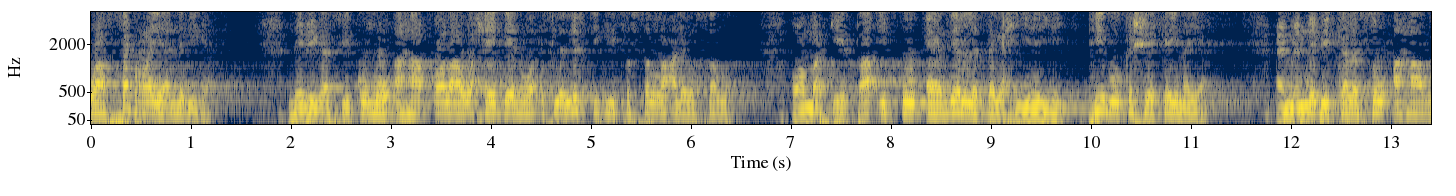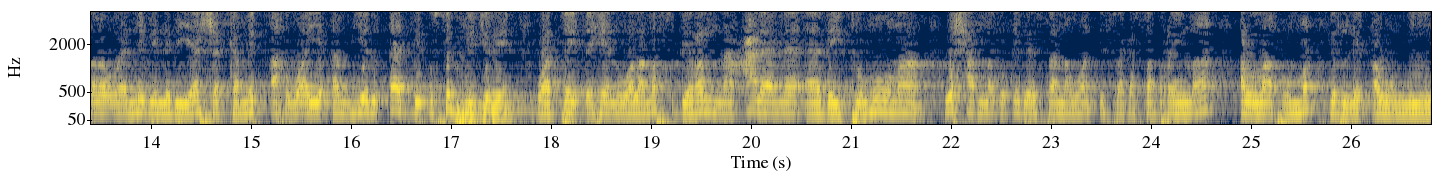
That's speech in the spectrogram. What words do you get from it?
waa sabrayaa nebiga nebigaasi kumuu ahaa qolaa waxay dheheen waa isla laftigiisa sal alla calayh wasalam oo markii daa'if uu aadeen la dhagaxyeeyey tii buu ka sheekaynayaa ama nebi kale sow ahaadaba waa nebi nebiyaasha ka mid ah waayo ambiyadu aad bay u sabri jireen. Waatay dhaheen walanasbiranna calaa maa aadaytumuuna waxaad nagu dhibaysaana waan isaga sabraynaa. Allaahumma qfir liqowmii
